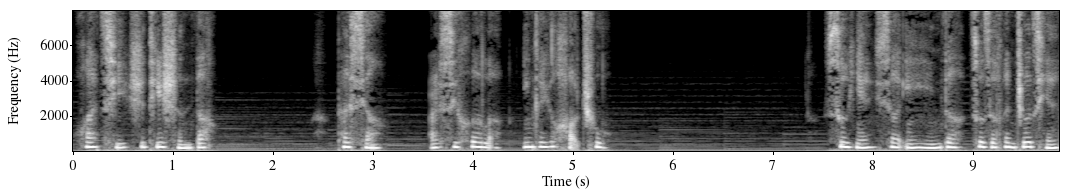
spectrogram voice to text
花旗是提神的。他想，儿媳喝了应该有好处。素颜笑盈盈的坐在饭桌前，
